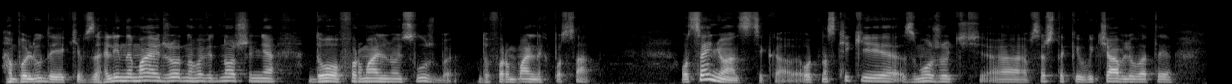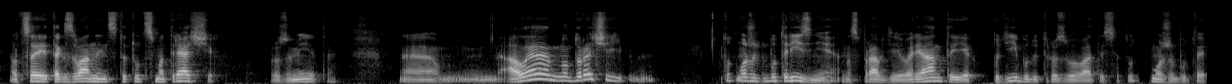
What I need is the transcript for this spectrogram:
або люди, які взагалі не мають жодного відношення до формальної служби, до формальних посад. Оцей нюанс цікавий. От наскільки зможуть е, все ж таки вичавлювати оцей так званий інститут смотрящих, розумієте? Е, Але, ну, до речі, Тут можуть бути різні насправді варіанти, як події будуть розвиватися. Тут може бути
